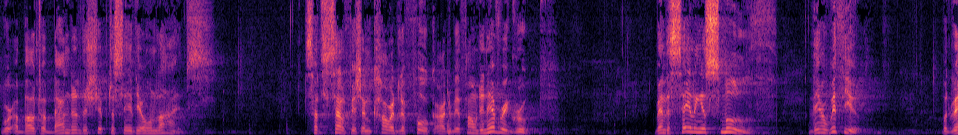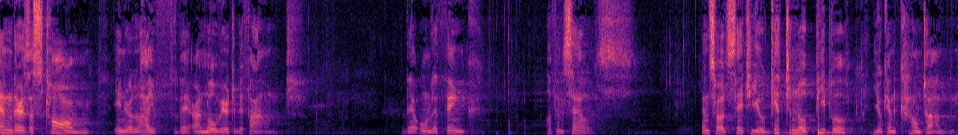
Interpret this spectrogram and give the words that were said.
were about to abandon the ship to save their own lives. Such selfish and cowardly folk are to be found in every group. When the sailing is smooth, they are with you. But when there's a storm in your life, they are nowhere to be found. They only think of themselves. And so I'd say to you get to know people you can count on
